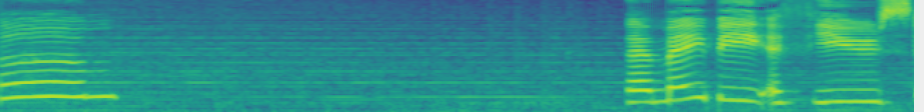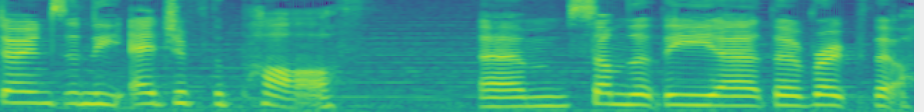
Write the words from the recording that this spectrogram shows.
Um, there may be a few stones in the edge of the path. Um, some that the uh, the rope that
